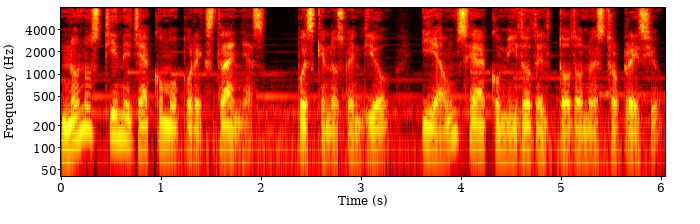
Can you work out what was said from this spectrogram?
¿No nos tiene ya como por extrañas, pues que nos vendió, y aún se ha comido del todo nuestro precio?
